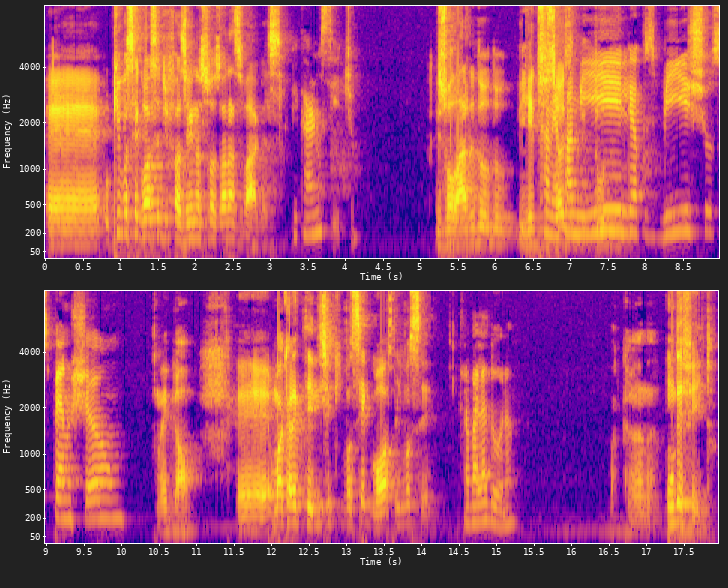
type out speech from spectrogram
É, o que você gosta de fazer nas suas horas vagas? Ficar no sítio. Isolada do, do, de redes Com a minha sociais e de família, com os bichos, pé no chão. Legal. É, uma característica que você gosta em você. Trabalhadora. Bacana. Um defeito.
